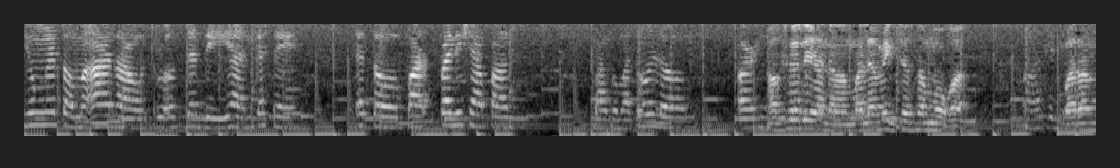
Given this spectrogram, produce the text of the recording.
Yung ito, maaraw throughout the day yan. Kasi, ito, pa- pwede siya pag bago matulog. Or hindi. Actually, ano, malamig siya sa mukha. Oh, sige. Parang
